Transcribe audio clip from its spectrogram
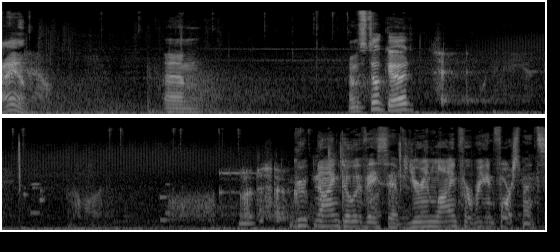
Damn. Um, I'm still good. Group 9, go evasive. You're in line for reinforcements.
